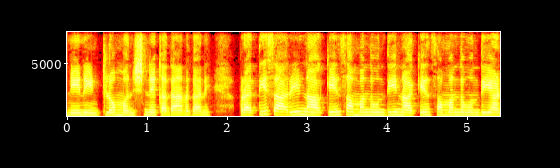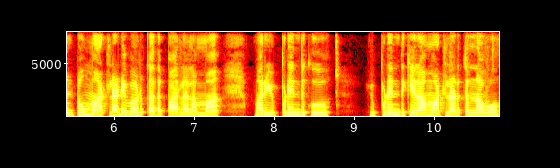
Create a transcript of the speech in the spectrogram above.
నేను ఇంట్లో మనిషినే కదా అనగానే ప్రతిసారి నాకేం సంబంధం ఉంది నాకేం సంబంధం ఉంది అంటూ మాట్లాడేవాడు కదా పార్లలమ్మ. మరి ఇప్పుడెందుకు? ఇప్పుడెందుకు ఇలా మాట్లాడుతున్నావు?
